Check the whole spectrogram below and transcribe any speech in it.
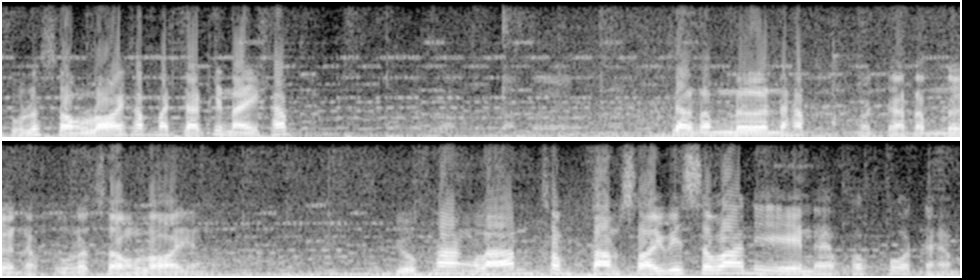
ถุงละสองร้อยครับมาจากที่ไหนครับ จากดำเนินนะครับ มาจากดำเนินครับถุงละสองร้อย อยู่ข้างร้านส้มตำซอยวิศวะนี่เองนะครับข้าวโพดนะครับ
